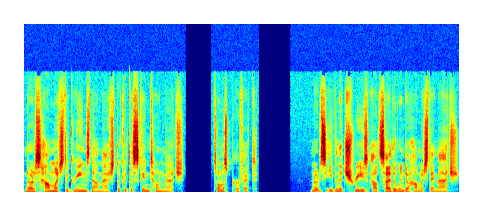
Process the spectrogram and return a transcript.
Notice how much the greens now match. Look at the skin tone match. It's almost perfect. Notice even the trees outside the window, how much they match.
